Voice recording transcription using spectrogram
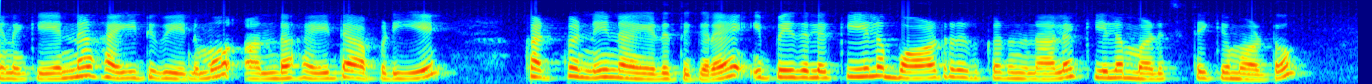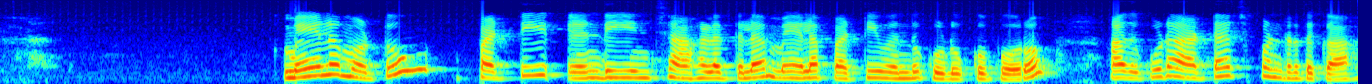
எனக்கு என்ன ஹைட் வேணுமோ அந்த ஹைட்டை அப்படியே கட் பண்ணி நான் எடுத்துக்கிறேன். இப்போ இதில் கீழே பார்டர் இருக்கிறதுனால கீழே மடிச்சு தைக்க மாட்டோம். மேலே மட்டும் பட்டி ரெண்டு இன்ச் அகலத்தில் மேலே பட்டி வந்து கொடுக்க போகிறோம் அது கூட அட்டாச் பண்ணுறதுக்காக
